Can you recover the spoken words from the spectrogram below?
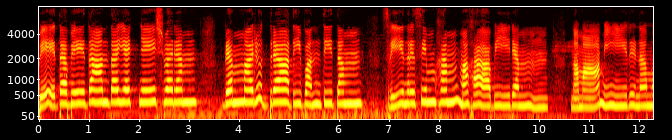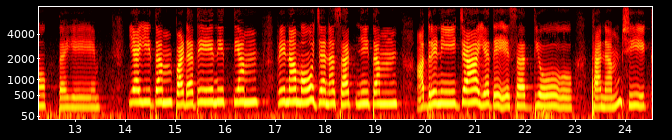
वेदवेदान्तयज्ञेश्वरं ब्रह्मरुद्रादिवन्दितं श्रीनृसिंहं महावीरं नमामीर्णमुक्तये य इदं पडदे नित्यं ऋणमोजनसज्ञितम् अदृणी जायते सद्यो धनं शीघ्रमवाप्नुयात्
